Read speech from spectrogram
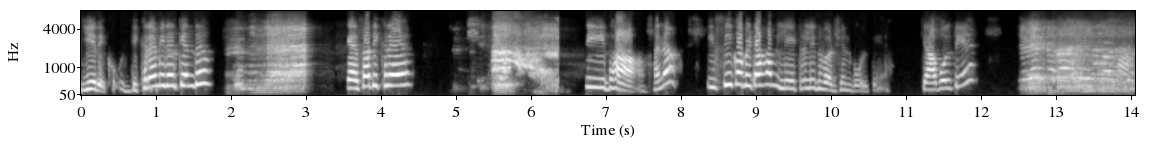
ये देखो दिख रहा है मिरर के अंदर? कैसा दिख रहा है? सीधा है ना? इसी को बेटा हम लेटरल इन्वर्जन बोलते हैं। क्या बोलते हैं? हाँ।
